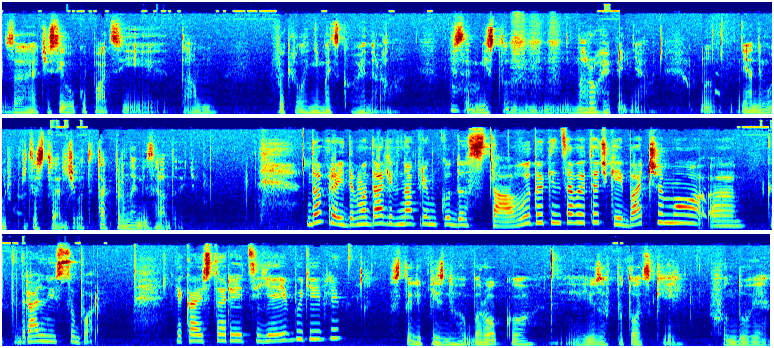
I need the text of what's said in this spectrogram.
за часів окупації там викрили німецького генерала. І все місто на роги підняли. Ну, я не можу про це стверджувати. Так принаймні згадують. Добре, йдемо далі в напрямку до ставу до кінцевої точки і бачимо е, катедральний собор. Яка історія цієї будівлі? В стилі пізнього барокко е, Юзеф Потоцький фундує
